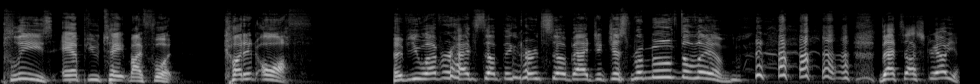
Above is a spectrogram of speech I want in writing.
please amputate my foot, cut it off. Have you ever had something hurt so bad you just remove the limb? That's Australia.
